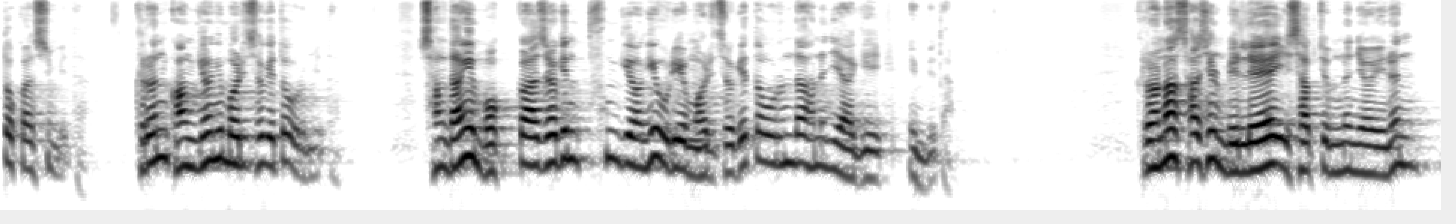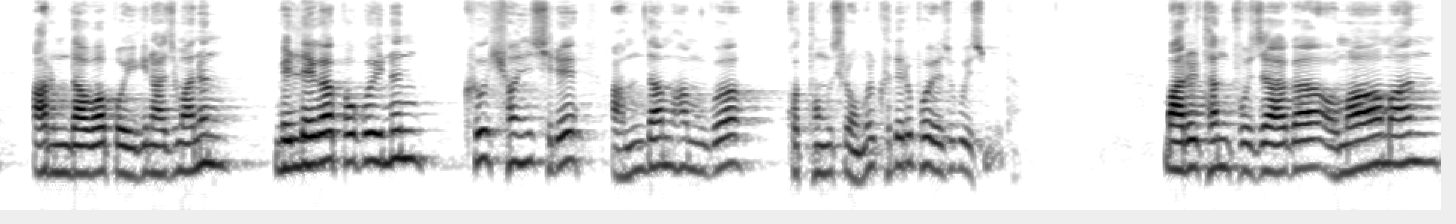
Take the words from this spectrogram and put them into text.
똑같습니다. 그런 광경이 머릿속에 떠오릅니다. 상당히 목가적인 풍경이 우리의 머릿속에 떠오른다 하는 이야기입니다. 그러나 사실 밀레의 이삭 줍는 여인은 아름다워 보이긴 하지만은 밀레가 보고 있는 그 현실의 암담함과 고통스러움을 그대로 보여주고 있습니다. 말을 탄 부자가 어마어마한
